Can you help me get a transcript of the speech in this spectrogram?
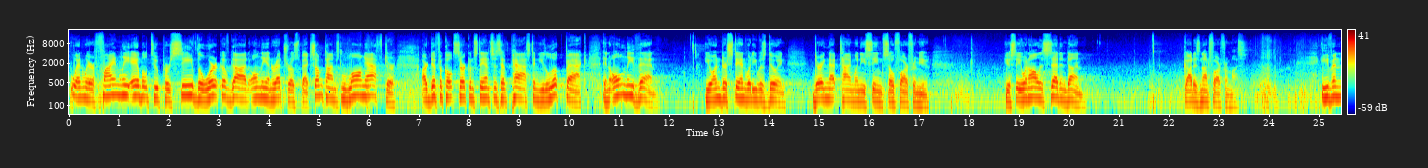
When we're finally able to perceive the work of God only in retrospect, sometimes long after our difficult circumstances have passed, and you look back, and only then you understand what He was doing during that time when He seemed so far from you. You see, when all is said and done, God is not far from us. Even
